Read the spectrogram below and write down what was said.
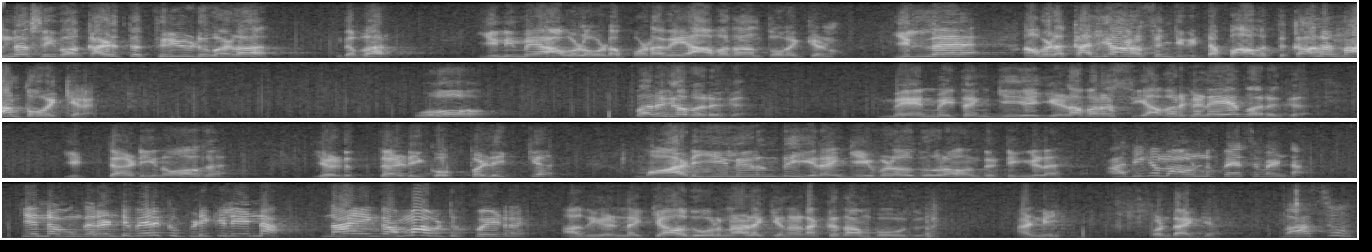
என்ன செய்வா? கழுத்தை திருவிடுவாளா இந்த பார் இனிமே அவளோட புடவைய அவ தான் துவைக்கணும். இல்ல அவளை கல்யாணம் செஞ்சுக்கிட்ட பாவத்துக்காக நான் துவைக்கிறேன். ஓ வருக வருக. மேன்மை தங்கிய இளவரசி அவர்களே வருக. இட்டடி நோக எடுத்தடி கொப்பளிக்க மாடியிலிருந்து இறங்கி இவ்வளவு தூரம் வந்துட்டீங்களே? அதிகமா ஒண்ணும் பேச வேண்டாம். என்ன உங்க ரெண்டு பேருக்கு பிடிக்கலைன்னா நான் எங்க அம்மா வீட்டுக்கு போயிடுறேன். அது என்னைக்காவது ஒரு நாளைக்கு நடக்கதான் போகுது. அண்ணி கொண்டாங்க. வாசு.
